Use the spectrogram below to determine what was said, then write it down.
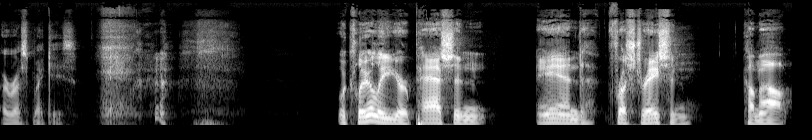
I rest my case. well, clearly your passion and frustration come out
